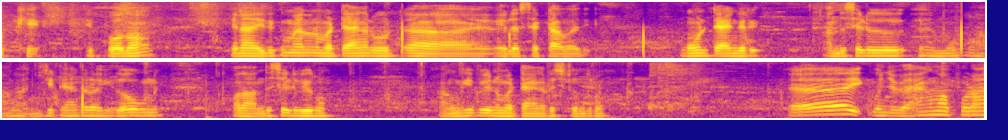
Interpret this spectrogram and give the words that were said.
ஓகே இப்போதும் ஏன்னா இதுக்கு மேலே நம்ம டேங்கர் போட்டால் இதில் செட் ஆகாது. மூணு டேங்கரு. அந்த சைடு மூணு நாலு அஞ்சு டேங்கர்? ஏதோ ஒன்று அதான் அந்த சைடு போயிடும் அங்கேயே போய் நம்ம டேங்கர் வச்சுட்டு வந்துடும் ஏய் கொஞ்சம் வேகமாக போடா.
